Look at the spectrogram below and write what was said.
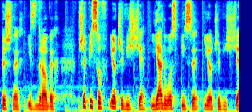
pysznych i zdrowych przepisów i oczywiście jadłospisy i oczywiście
